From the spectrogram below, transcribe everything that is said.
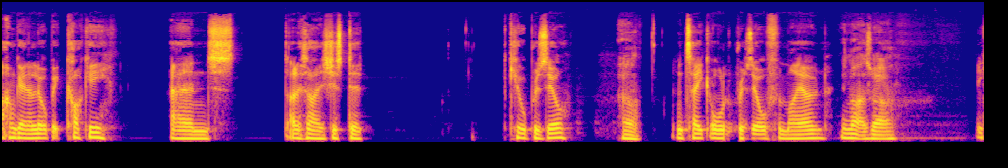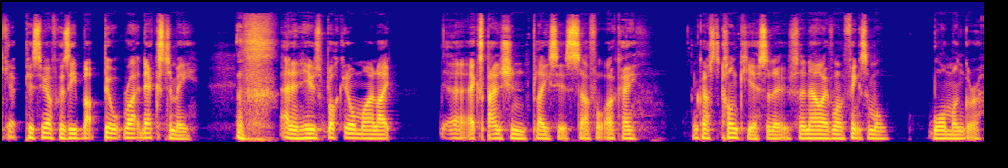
I'm getting a little bit cocky, and I decided just to kill Brazil Oh, and take all of Brazil for my own. you might as well. He kept pissing me off because he built right next to me, and then he was blocking all my like uh, expansion places. So I thought, okay, I'm have to conquer. So, so now everyone thinks I'm a warmongerer.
